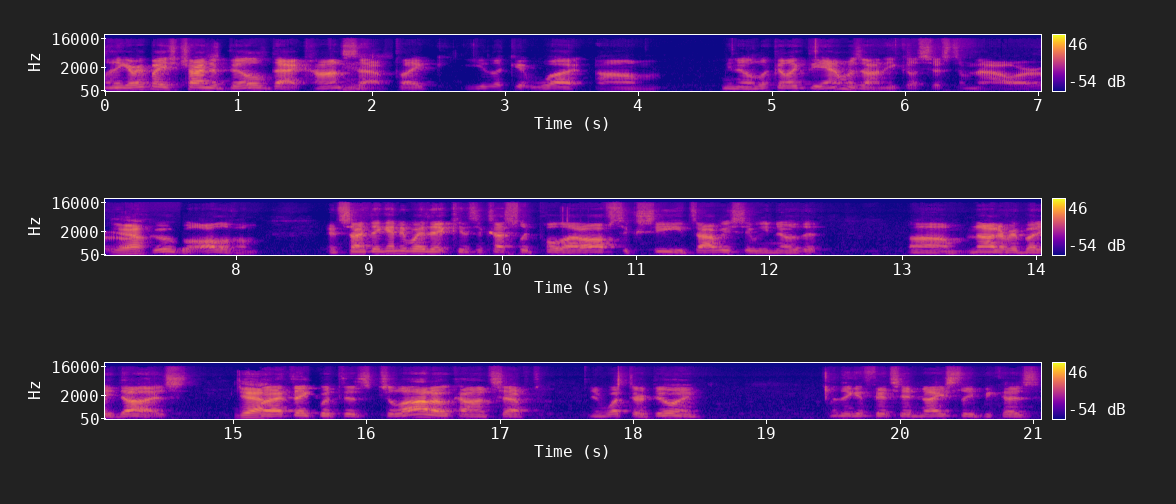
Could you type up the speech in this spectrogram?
I think everybody's trying to build that concept. Like you look at what, um, you know, look at like the Amazon ecosystem now or, yeah. or Google, all of them. And so I think anybody that can successfully pull that off succeeds. Obviously, we know that um, not everybody does. Yeah. But I think with this gelato concept, and what they're doing, I think it fits in nicely because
